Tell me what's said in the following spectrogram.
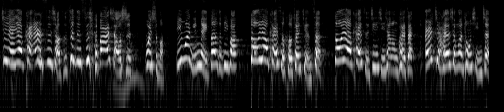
竟然要开二十四小时，甚至四十八小时，为什么？因为你每到一个地方都要开始核酸检测，都要开始进行相关快筛，而且还有相关通行证，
